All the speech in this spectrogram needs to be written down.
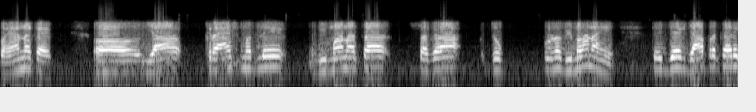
भयानक आहेत. या क्रॅश मधले विमानाचा सगळा जो पूर्ण विमान आहे ते जे ज्या प्रकारे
